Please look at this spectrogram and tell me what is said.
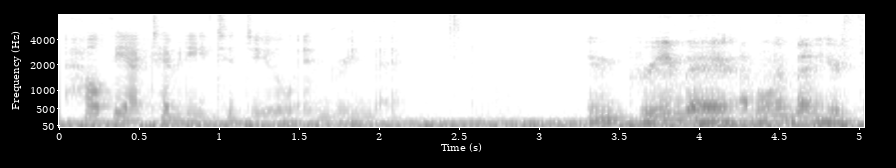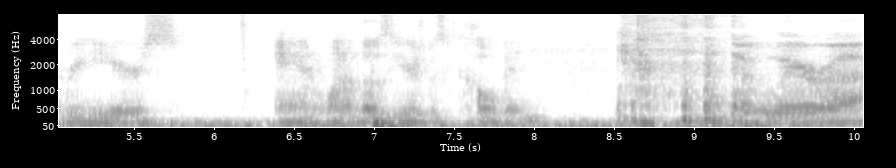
healthy activity to do in Green Bay? In Green Bay, I've only been here three years, and one of those years was COVID, where uh,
